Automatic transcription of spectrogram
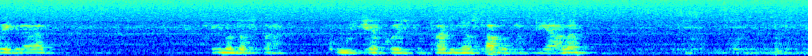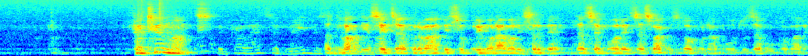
Naoružanja. grad ima dosta kuća koje su padine od slabog materijala. A dva mjeseca Hrvati su primoravali Srbe da se bore za svaku stopu na putu za Vukovare.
